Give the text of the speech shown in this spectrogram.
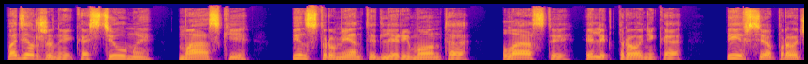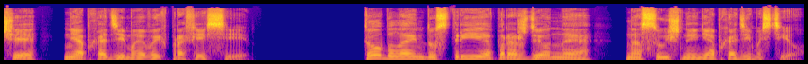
Подержанные костюмы, маски, инструменты для ремонта, ласты, электроника и все прочее, необходимое в их профессии. То была индустрия, порожденная насущной необходимостью.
